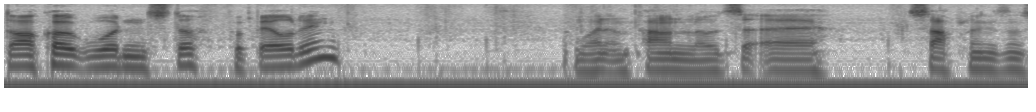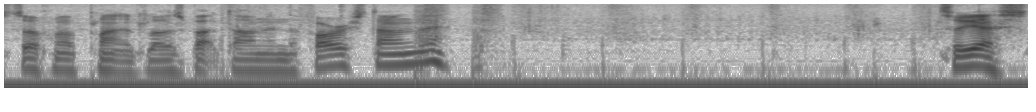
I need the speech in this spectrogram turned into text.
dark oak wood and stuff for building. I went and found loads of uh, saplings and stuff and I've planted loads back down in the forest down there. So yes,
